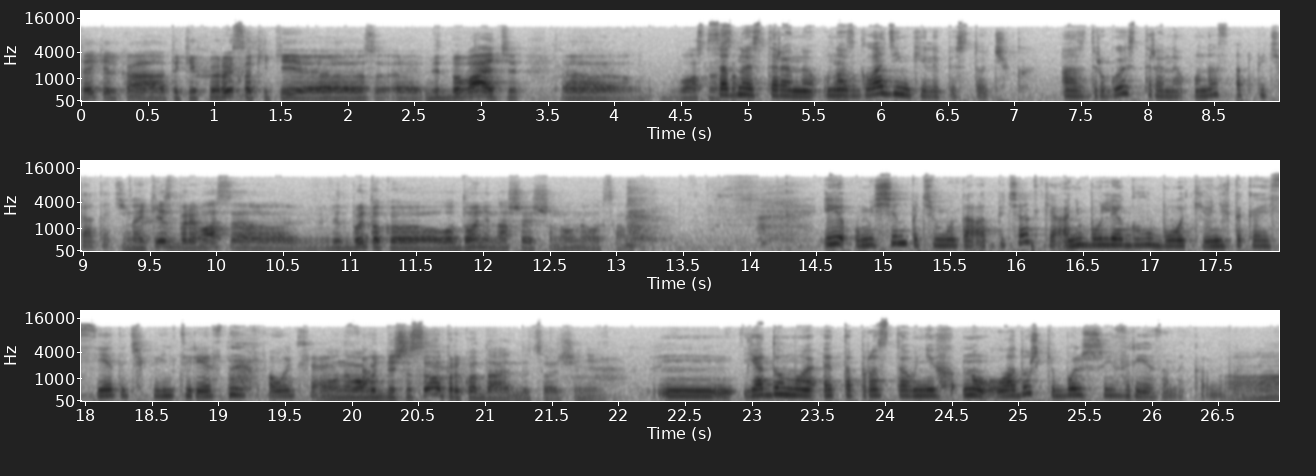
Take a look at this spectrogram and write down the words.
декілька таких рисок, які е, з- е, відбивають е, власне С одной сам- стороны у нас Так. гладенький лепесточек, а с другой стороны у нас отпечаточек. на якій зберігався відбиток е, ладоні нашої шановної Олександри. И у мужчин почему-то отпечатки, они более глубокие, у них такая сеточка интересная получается. Вони, мабуть, більше сили прикладають до цього чи ні? М, Я думаю, это просто у них, ну, ладошки больше изрезаны как бы. А.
